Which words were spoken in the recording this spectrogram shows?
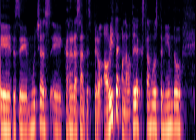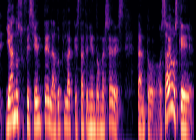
eh, desde muchas eh, carreras antes, pero ahorita con la batalla que estamos teniendo, ya no es suficiente la dupla que está teniendo Mercedes. Tanto, sabemos que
